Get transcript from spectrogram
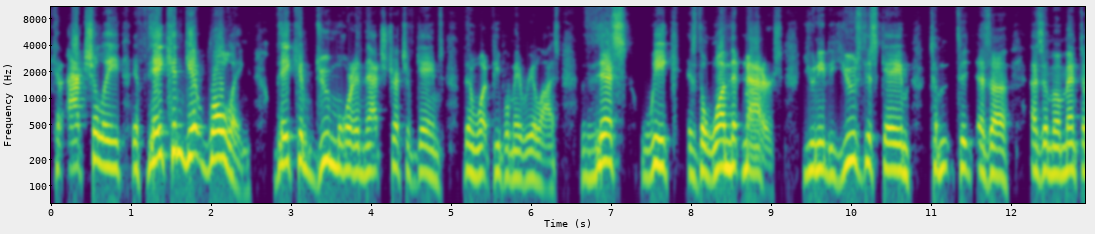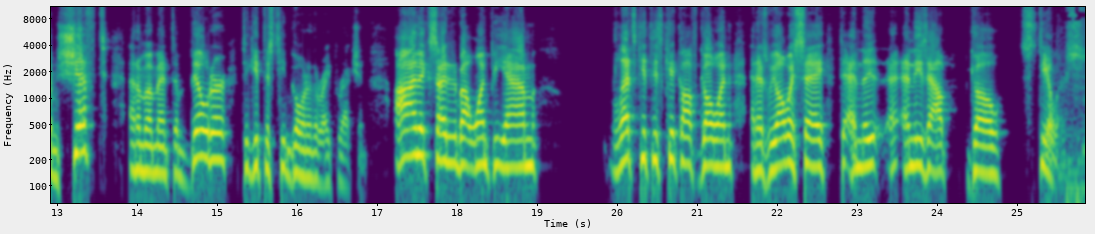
can actually, if they can get rolling, they can do more in that stretch of games than what people may realize. This week is the one that matters. You need to use this game to, to as a as a momentum shift and a momentum builder to get this team going in the right direction. I'm excited about 1 p.m. Let's get this kickoff going. And as we always say to end the end these out, go Steelers.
